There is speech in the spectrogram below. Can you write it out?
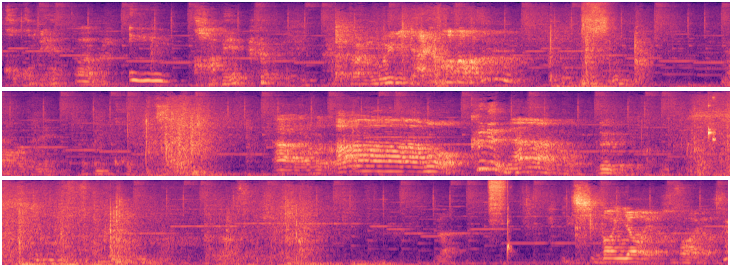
ここで？うん。えー壁無理だよなるほどね。ああなるほど。ああもう来るなーのルールとか一番やばいよ挟まれ方した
